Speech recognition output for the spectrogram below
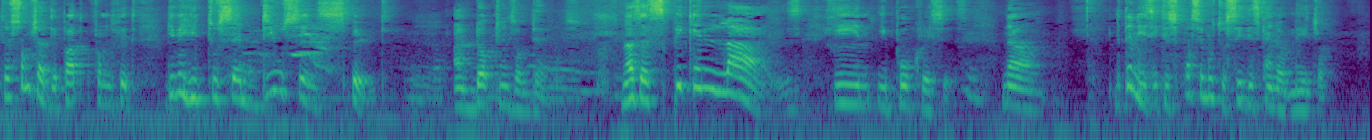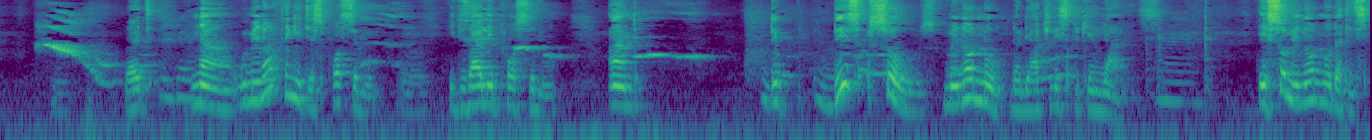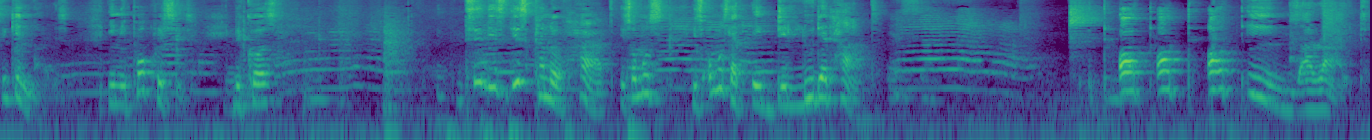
So some shall depart from the faith, giving heed to seducing spirit and doctrines of devils. Now says speaking lies in hypocrisies. Now, the thing is, it is possible to see this kind of nature. Right? Mm-hmm. Now, we may not think it is possible. It is highly possible. And the, these souls may not know that they're actually speaking lies. Mm. A soul may not know that it's speaking lies in hypocrisy because see this this kind of heart is almost it's almost like a deluded heart. All, all, all things are right.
